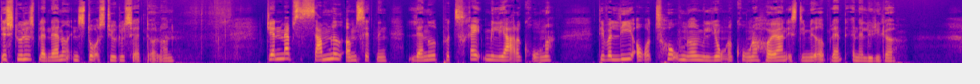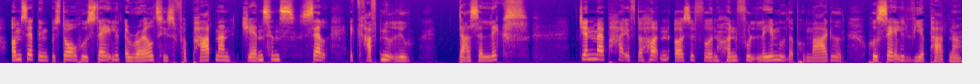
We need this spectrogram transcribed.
Det skyldes blandt andet en stor styrkelse af dollaren. Genmaps samlede omsætning landede på 3 milliarder kroner. Det var lige over 200 millioner kroner højere end estimeret blandt analytikere. Omsætningen består hovedsageligt af royalties for partneren Jansens salg af kraftmidlet Darzalex. Genmap har efterhånden også fået en håndfuld lægemidler på markedet, hovedsageligt via partnere.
